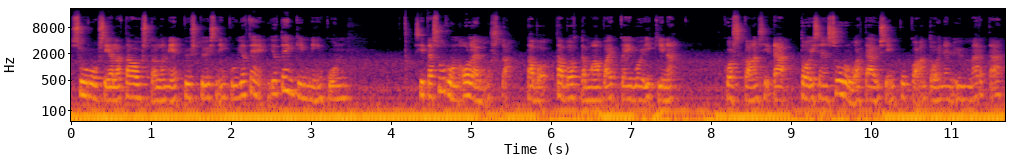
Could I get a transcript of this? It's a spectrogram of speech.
suru siellä taustalla, niin että pystyisi niin kun, joten, jotenkin niin kun, sitä surun olemusta tavo- tavoittamaan, vaikka ei voi ikinä koskaan sitä toisen surua täysin kukaan toinen ymmärtää.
